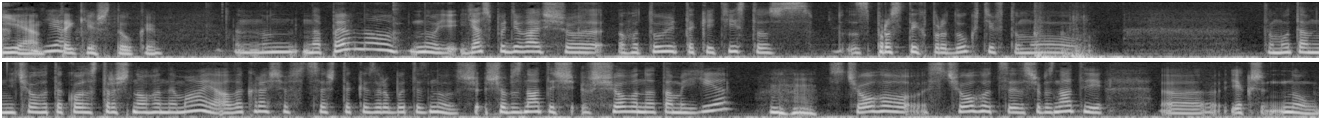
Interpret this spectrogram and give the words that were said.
Є, Є такі штуки. Ну, напевно, ну я сподіваюся, що готують таке тісто з, з простих продуктів, тому тому там нічого такого страшного немає, але краще все ж таки зробити, ну, щоб знати, що воно там є, Угу. З чого з чого це, щоб знати, е, якщо ну,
